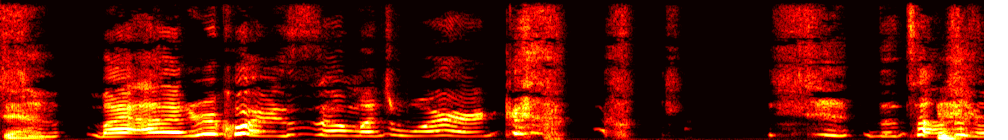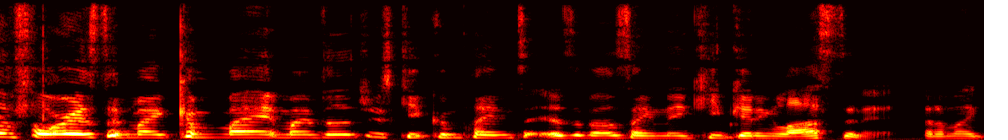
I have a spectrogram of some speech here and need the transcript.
Damn. My island requires so much work. the top of the forest and my my my villagers keep complaining to Isabel saying they keep getting lost in it, and I'm like,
